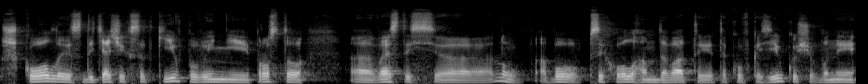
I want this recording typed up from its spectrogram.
школи, з дитячих садків повинні просто вестись е, ну, або психологам давати таку вказівку, щоб вони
